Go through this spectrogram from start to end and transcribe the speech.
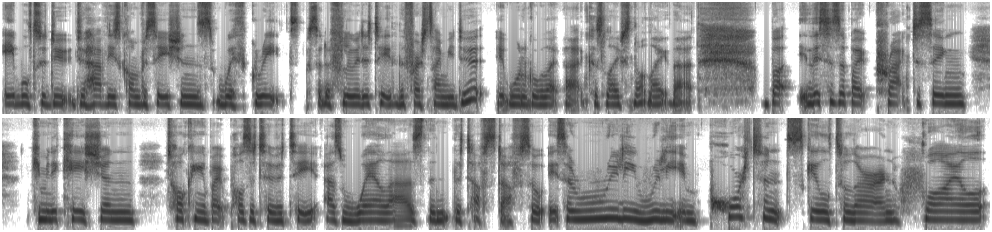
able to do to have these conversations with great sort of fluidity the first time you do it it won't go like that because life's not like that but this is about practicing communication, talking about positivity as well as the, the tough stuff. So it's a really, really important skill to learn while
